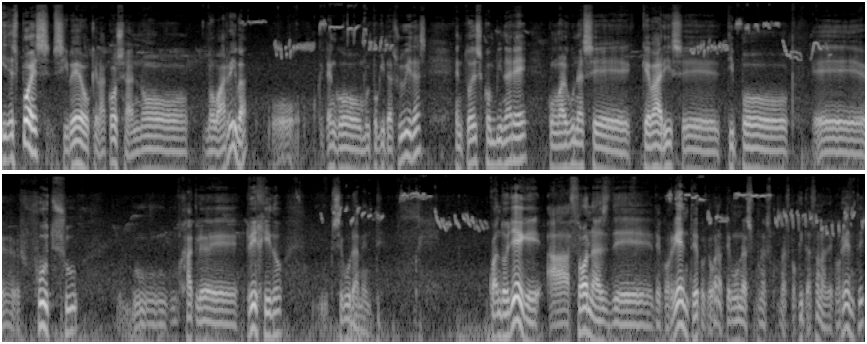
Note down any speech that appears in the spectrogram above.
Y después, si veo que la cosa no, va arriba, o que tengo muy poquitas subidas, entonces combinaré con algunas eh, kebaris eh, tipo eh, futsu, un jacle rígido, seguramente. Cuando llegue a zonas de, corriente, porque bueno, tengo unas, unas, poquitas zonas de corriente,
